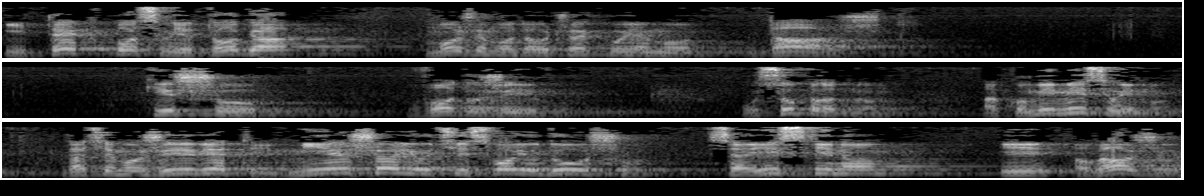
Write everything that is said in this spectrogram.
I tek poslije toga možemo da očekujemo dažd, kišu, vodu živu. U suprotnom, ako mi mislimo da ćemo živjeti miješajući svoju dušu sa istinom i lažju,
